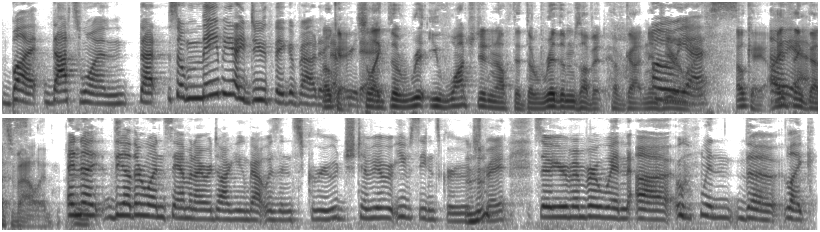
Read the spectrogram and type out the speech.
But that's one that. So maybe I do think about it Okay, day. so like the ri- you've watched it enough that the rhythms of it have gotten into Oh your yes. life. Okay, Oh, I think yes. that's valid. And I- uh, the other one Sam and I were talking about was in Scrooge. Have you ever you've seen Scrooge, Mm-hmm. right? So you remember when uh when the like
